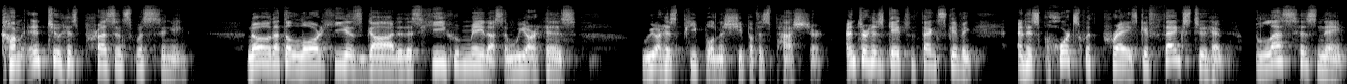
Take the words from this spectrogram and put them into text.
Come into his presence with singing. Know that the Lord, he is God. It is he who made us, and we are his. We are his people and the sheep of his pasture. Enter his gates with thanksgiving and his courts with praise. Give thanks to him. Bless his name.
